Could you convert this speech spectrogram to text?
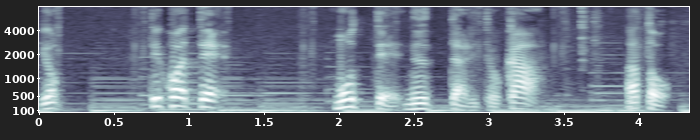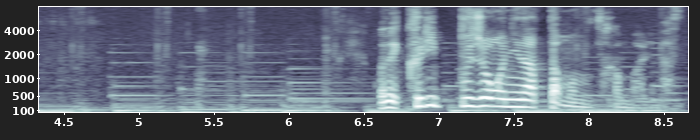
よっ。でこうやって持って縫ったりとかあと、ね、クリップ状になったものとかもあります。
